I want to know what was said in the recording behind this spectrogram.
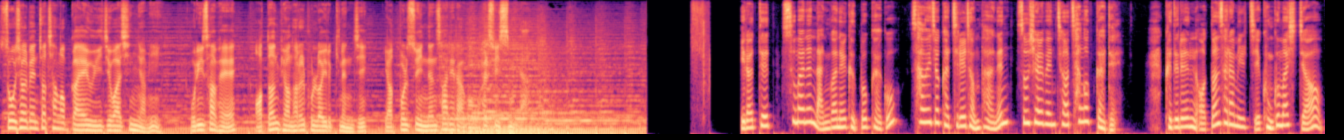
소셜벤처 창업가의 의지와 신념이 우리 사회에 어떤 변화를 불러일으키는지 엿볼 수 있는 사례라고 할 수 있습니다. 이렇듯 수많은 난관을 극복하고 사회적 가치를 전파하는 소셜벤처 창업가들. 그들은 어떤 사람일지 궁금하시죠?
